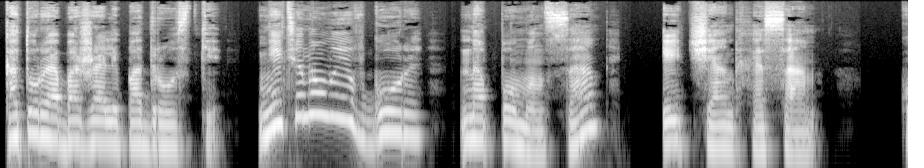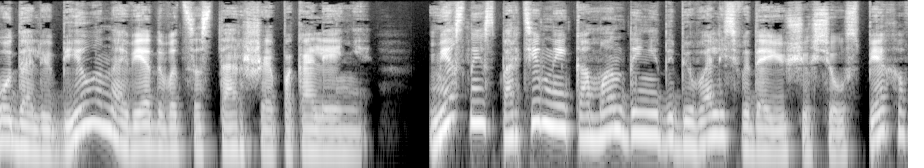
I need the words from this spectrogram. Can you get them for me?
который обожали подростки, не тянуло и в горы на Помонсан и Чандхэсан куда любило наведываться старшее поколение. Местные спортивные команды не добивались выдающихся успехов,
